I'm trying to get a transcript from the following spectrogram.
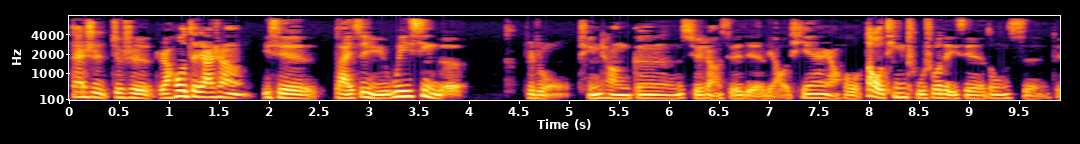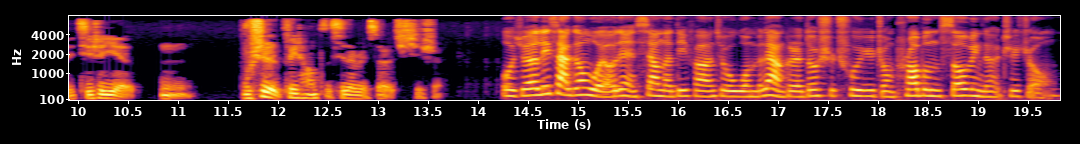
但是就是，然后再加上一些来自于微信的。这种平常跟学长学姐聊天，然后道听途说的一些东西，对，其实也嗯不是非常仔细的 research。其实，我觉得 Lisa 跟我有点像的地方，就我们两个人都是出于一种 problem solving 的这种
